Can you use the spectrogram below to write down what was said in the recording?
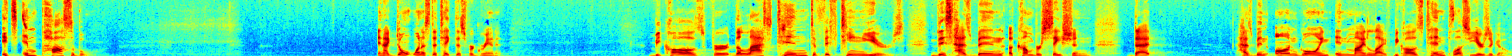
It's impossible. And I don't want us to take this for granted. Because for the last 10 to 15 years, this has been a conversation that has been ongoing in my life. Because 10 plus years ago,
